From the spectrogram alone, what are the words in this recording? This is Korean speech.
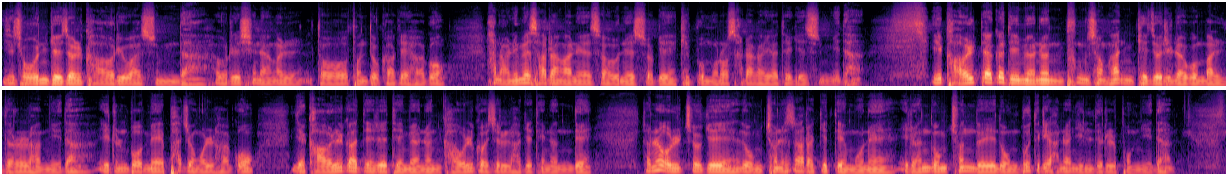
이제 좋은 계절 가을이 왔습니다. 우리 신앙을 더 돈독하게 하고 하나님의 사랑 안에서 은혜 속에 기쁨으로 살아가야 되겠습니다. 이 가을 때가 되면은 풍성한 계절이라고 말들을 합니다. 이른 봄에 파종을 하고 이제 가을가 되면은 가을 거지를 하게 되는데 저는 올 적에 농촌에서 자랐기 때문에 이런 농촌도의 농부들이 하는 일들을 봅니다.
